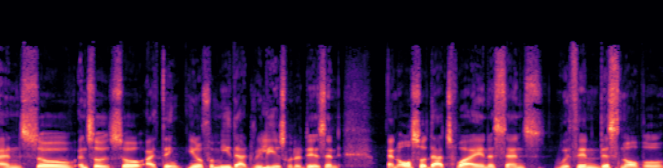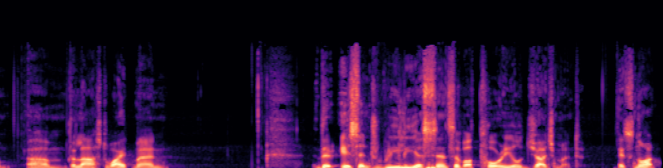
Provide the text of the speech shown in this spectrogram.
and so, and so, so I think you know, for me, that really is what it is, and and also that's why, in a sense, within this novel, um, The Last White Man, there isn't really a sense of authorial judgment. It's not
